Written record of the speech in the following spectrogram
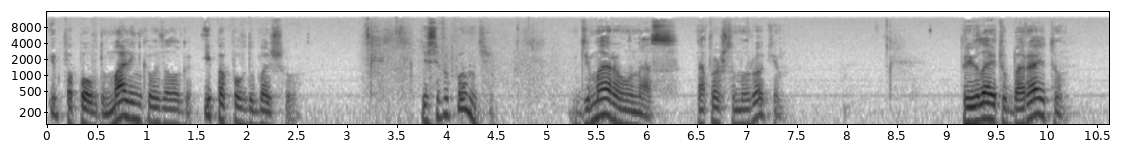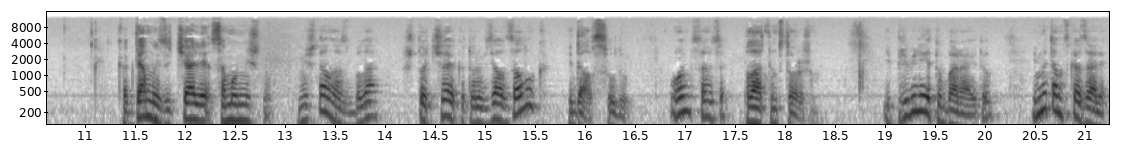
и по поводу маленького залога, и по поводу большого. Если вы помните, Гемара у нас на прошлом уроке привела эту барайту, когда мы изучали саму Мишну. Мишна у нас была, что человек, который взял залог и дал суду, он становится платным сторожем. И привели эту барайту, и мы там сказали,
